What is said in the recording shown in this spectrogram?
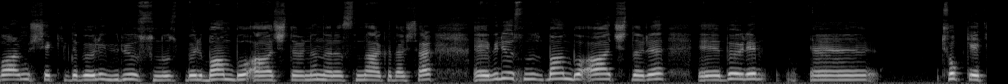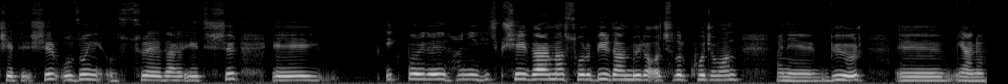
varmış şekilde böyle yürüyorsunuz. Böyle bambu ağaçlarının arasında arkadaşlar. E, biliyorsunuz bambu ağaçları e, böyle e, çok geç yetişir, uzun süreler yetişir. Ee, ilk böyle hani hiçbir şey vermez sonra birden böyle açılır kocaman hani büyür. Ee, yani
